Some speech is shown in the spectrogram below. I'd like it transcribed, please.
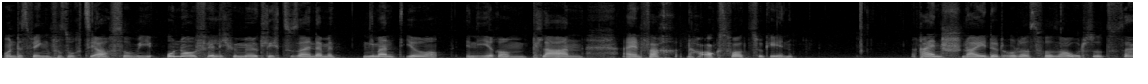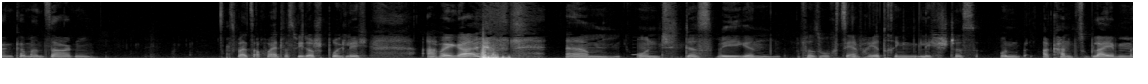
Und deswegen versucht sie auch so wie unauffällig wie möglich zu sein, damit niemand ihr in ihrem Plan einfach nach Oxford zu gehen reinschneidet oder es versaut, sozusagen, kann man sagen. Das war jetzt auch etwas widersprüchlich, aber egal. ähm, und deswegen versucht sie einfach ihr Dringlichstes unerkannt zu bleiben.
